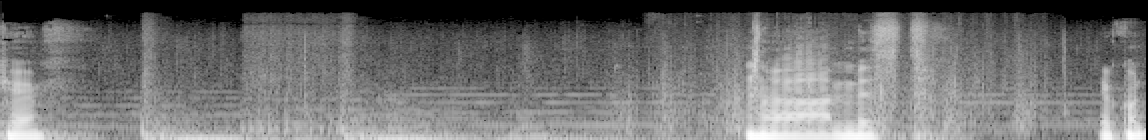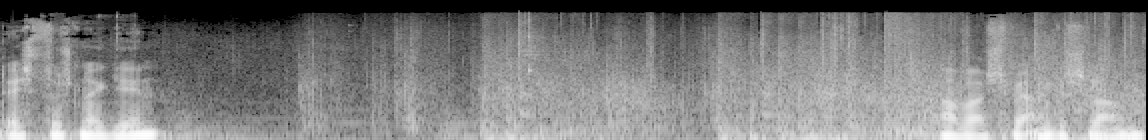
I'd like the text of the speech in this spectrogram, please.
Okay. Ah, Mist. Der konnte echt so schnell gehen. Aber schwer angeschlagen.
